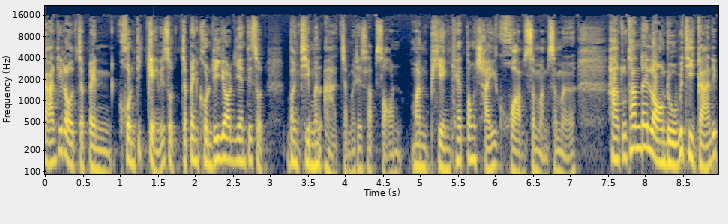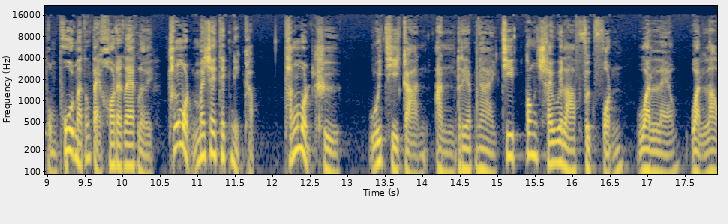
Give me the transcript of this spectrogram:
การที่เราจะเป็นคนที่เก่งที่สุด จะเป็นคนที่ยอดเยี่ยมที่สุด บางทีมันอาจจะไม่ได้ซับซ้อน มันเพียงแค่ต้องใช้ความสม่ำเสมอ หากทุกท่านได้ลองดูวิธีการที่ผมพูดมาตั้งแต่ข้อแรก ๆ เลย ทั้งหมดไม่ใช่เทคนิคครับ ทั้งหมดคือวิธีการอันเรียบง่ายที่ต้องใช้เวลาฝึกฝน วันแล้ววันเล่า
